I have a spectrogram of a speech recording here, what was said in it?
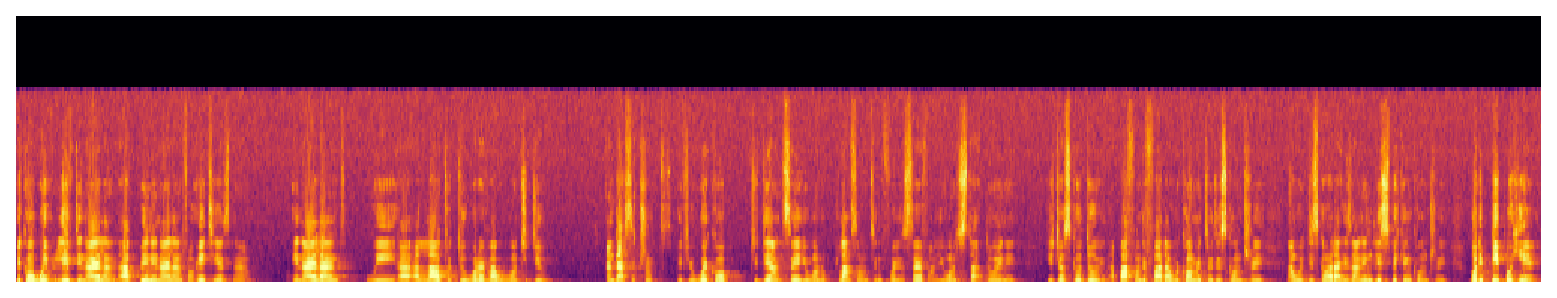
Because we've lived in Ireland. I've been in Ireland for eight years now. In Ireland, we are allowed to do whatever we want to do. And that's the truth. If you wake up today and say you want to plan something for yourself and you want to start doing it, you just go do it. Apart from the fact that we come into this country and we discovered that it's an English speaking country, but the people here,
